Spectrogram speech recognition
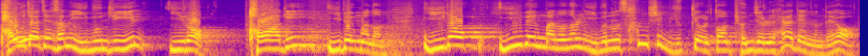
배우자 재산이 2분지 1, 1억 더하기 200만 원. 1억 200만 원을 이분은 36개월 동안 변제를 해야 되는데요.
